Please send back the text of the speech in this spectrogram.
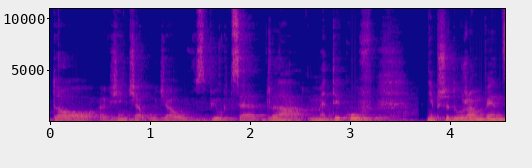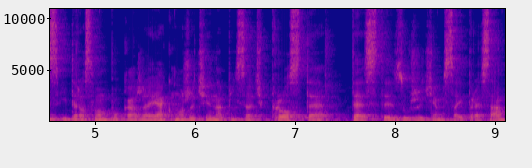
do wzięcia udziału w zbiórce dla medyków. Nie przedłużam więc i teraz Wam pokażę, jak możecie napisać proste testy z użyciem Cypressa,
